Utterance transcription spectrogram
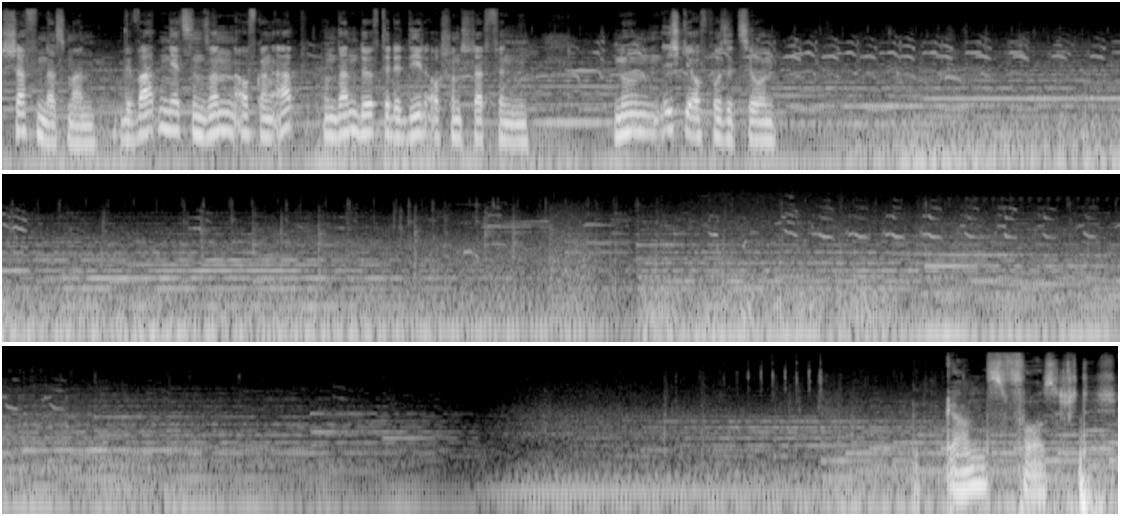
schaffen das, Mann. Wir warten jetzt den Sonnenaufgang ab und dann dürfte der Deal auch schon stattfinden. Nun, ich gehe auf Position. Ganz vorsichtig.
